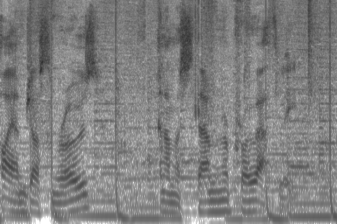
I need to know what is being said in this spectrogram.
Hi, I'm Justin Rose and I'm a Stamina Pro athlete.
